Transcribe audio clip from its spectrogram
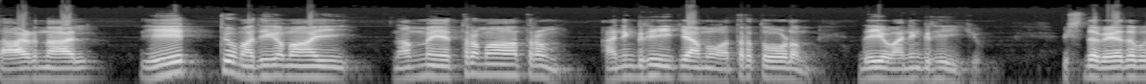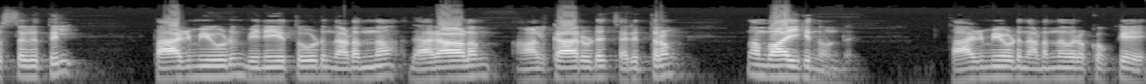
താഴ്ന്നാൽ ഏറ്റവും അധികമായി നമ്മെ എത്രമാത്രം അനുഗ്രഹിക്കാമോ അത്രത്തോളം ദൈവം അനുഗ്രഹിക്കും. വിശുദ്ധ വേദപുസ്തകത്തിൽ താഴ്മയോടും വിനയത്തോടും നടന്ന ധാരാളം ആൾക്കാരുടെ ചരിത്രം നാം വായിക്കുന്നുണ്ട്. താഴ്മയോട് നടന്നവർക്കൊക്കെ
